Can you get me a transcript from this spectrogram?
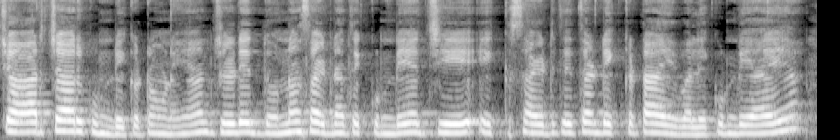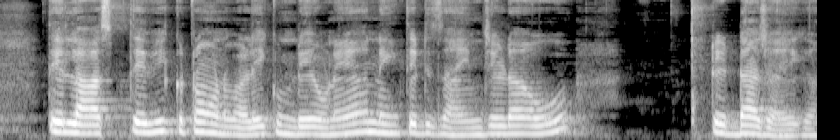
ਚਾਰ ਚਾਰ ਕੁੰਡੇ ਘਟਾਉਣੇ ਆ, ਜਿਹੜੇ ਦੋਨਾਂ ਸਾਈਡਾਂ ਤੇ ਕੁੰਡੇ ਆ। ਜੇ ਇੱਕ ਸਾਈਡ ਤੇ ਤੁਹਾਡੇ ਘਟਾਏ ਵਾਲੇ ਕੁੰਡੇ ਆਏ ਆ ਤੇ ਲਾਸਟ ਤੇ ਵੀ ਘਟਾਉਣ ਵਾਲੇ ਕੁੰਡੇ ਆਉਣੇ ਆ, ਨਹੀਂ ਤੇ ਡਿਜ਼ਾਈਨ ਜਿਹੜਾ ਉਹ ਟੇਢਾ ਜਾਏਗਾ।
